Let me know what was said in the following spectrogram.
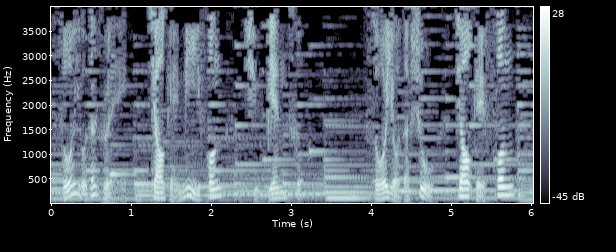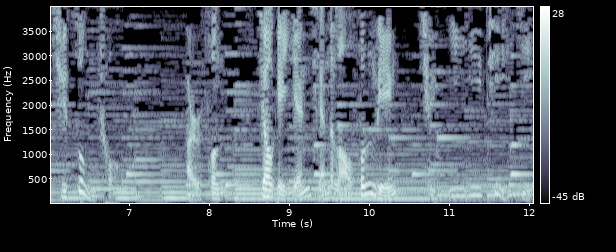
所有的蕊交给蜜蜂去鞭策，所有的树交给风去纵宠，而风交给眼前的老风铃去一一记忆，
